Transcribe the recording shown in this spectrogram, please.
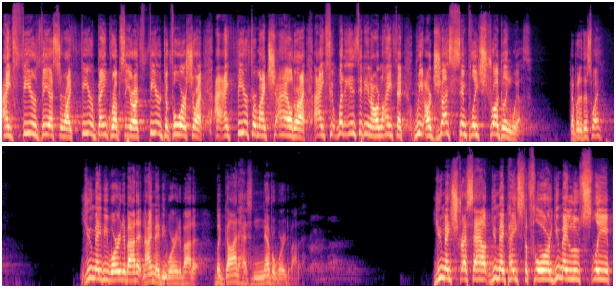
I fear this, or I fear bankruptcy, or I fear divorce, or I, I fear for my child, or I, I feel, what is it in our life that we are just simply struggling with? Can I put it this way? You may be worried about it, and I may be worried about it, but God has never worried about it. You may stress out, you may pace the floor, you may lose sleep,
